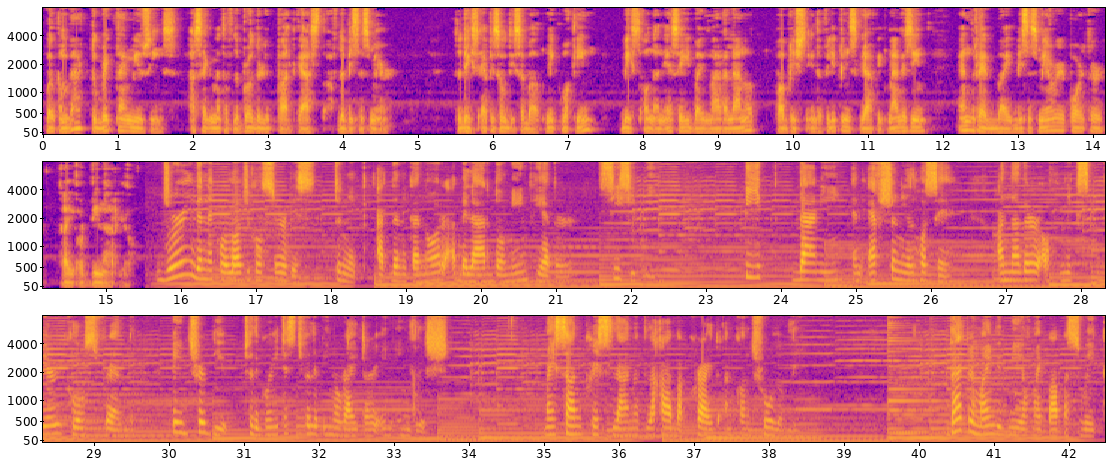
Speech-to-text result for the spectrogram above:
Welcome back to Break Time Musings, a segment of the Broader Look podcast of the Business Mirror. Today's episode is about Nick Joaquin, based on an essay by Marra Lanot, published in the Philippines Graphic Magazine and read by Business Mirror reporter Cai Ordinario. During the necrological service to Nick at the Nicanor Abelardo Main Theater, CCP, Pete, Danny, and F. Sionil Jose, another of Nick's very close friend, paid tribute to the greatest Filipino writer in English. My son Chris Lanot Lacaba cried uncontrollably. That reminded me of my papa's wake,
